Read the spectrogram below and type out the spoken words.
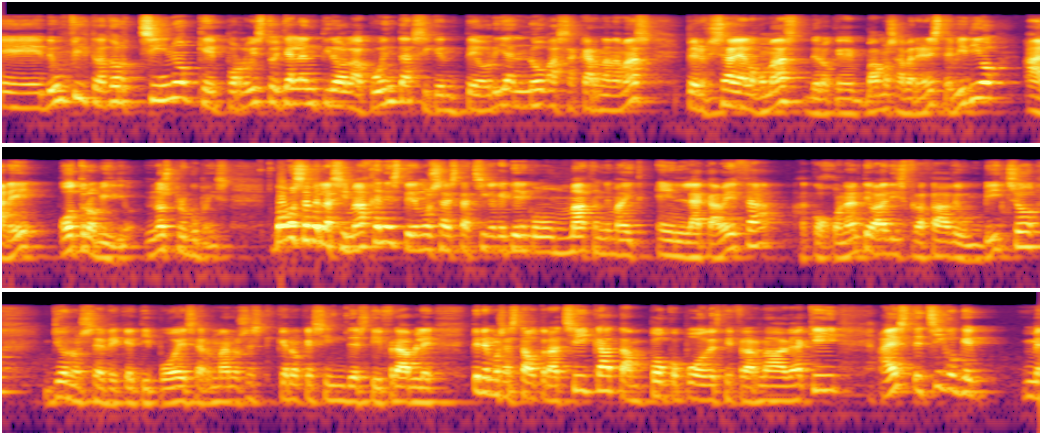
eh, de un filtrador chino que por lo visto ya le han tirado la cuenta, así que en teoría no va a sacar nada más, pero si sale algo más de lo que vamos a ver en este vídeo, haré otro vídeo, no os preocupéis. Vamos a ver las imágenes, tenemos a esta chica que tiene como un Magnemite en la cabeza, acojonante, va disfrazada de un bicho, yo no sé de qué tipo es, hermanos, es que creo que es indescifrable. Tenemos a esta otra chica, tampoco puedo descifrar nada de aquí, a este chico que me,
